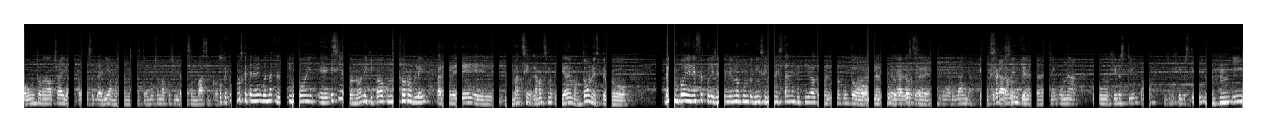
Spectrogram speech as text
o un Tornado Trigger, por eso daría muchas más, este, muchas más posibilidades en básicos. porque tenemos que tener en cuenta que el Breaking Point eh, es cierto, ¿no? Le equipado con un Zorro Blade para que le dé el máximo, la máxima calidad de montones, pero Breaking Point en esta actualización de 1.15 no es tan efectiva como el 1.14. Ahora, tener, este, 14. tener el daño. En este Exactamente. caso, una, un Hero Steel, perdón, un Hero Steel Ujú. y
